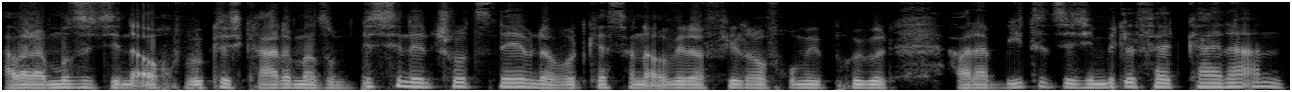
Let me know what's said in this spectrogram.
Aber da muss ich den auch wirklich gerade mal so ein bisschen in Schutz nehmen. Da wurde gestern auch wieder viel drauf rumgeprügelt. Aber da bietet sich im Mittelfeld keiner an.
